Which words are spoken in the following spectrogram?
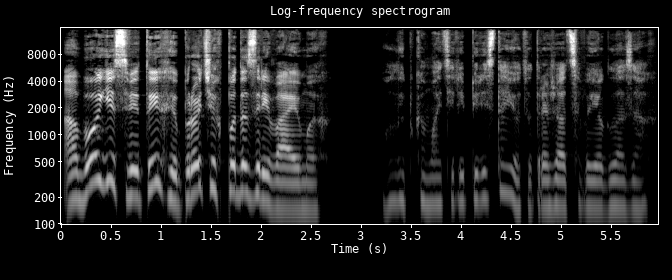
«О боге святых и прочих подозреваемых». Улыбка матери перестает отражаться в ее глазах.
